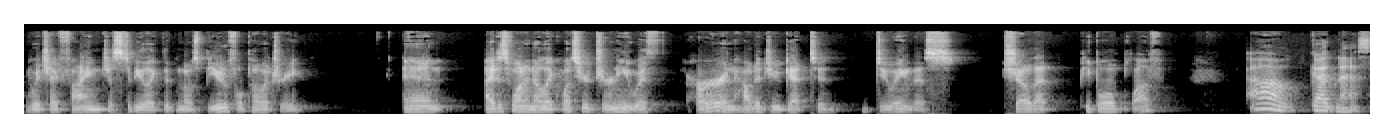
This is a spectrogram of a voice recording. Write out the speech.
which I find just to be like the most beautiful poetry. And I just want to know, like, what's your journey with her, and how did you get to doing this show that people love? Oh goodness.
